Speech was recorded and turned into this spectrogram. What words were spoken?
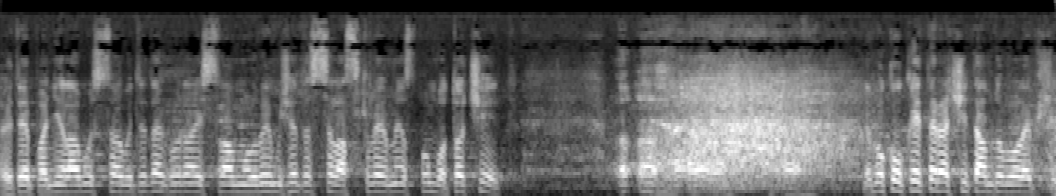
Víte, paní Labusová, buďte tak hodná, když s vámi mluvím, můžete se laskavě mě aspoň otočit. Eh, eh, eh, eh. Nebo koukejte radši, tam to bylo lepší.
